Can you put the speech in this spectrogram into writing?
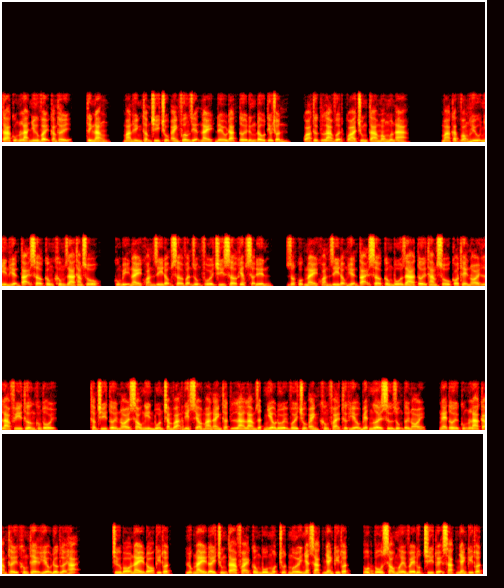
Ta cũng là như vậy cảm thấy, tính năng, màn hình thậm chí chụp ảnh phương diện này đều đạt tới đứng đầu tiêu chuẩn, quả thực là vượt qua chúng ta mong muốn a. Mà các võng hữu nhìn hiện tại sở công không ra tham số, cũng bị này khoản di động sở vận dụng phối trí sở khiếp sở đến, rốt cuộc này khoản di động hiện tại sở công bố ra tới tham số có thể nói là phi thường không tồi. Thậm chí tới nói 6.400 vạn pixel màn ảnh thật là làm rất nhiều đối với chụp ảnh không phải thực hiểu biết người sử dụng tới nói nghe tới cũng là cảm thấy không thể hiểu được lợi hại. Trừ bỏ này đó kỹ thuật lúc này đây chúng ta phải công bố một chút mới nhất sạc nhanh kỹ thuật oppo 60 v đúc trí tuệ sạc nhanh kỹ thuật.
